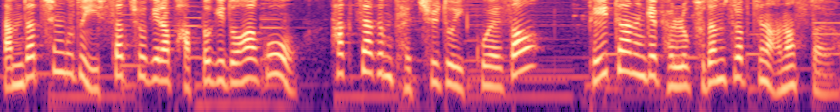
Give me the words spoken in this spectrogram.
남자친구도 입사 초기라 바쁘기도 하고 학자금 대출도 있고 해서 데이트하는 게 별로 부담스럽진 않았어요.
